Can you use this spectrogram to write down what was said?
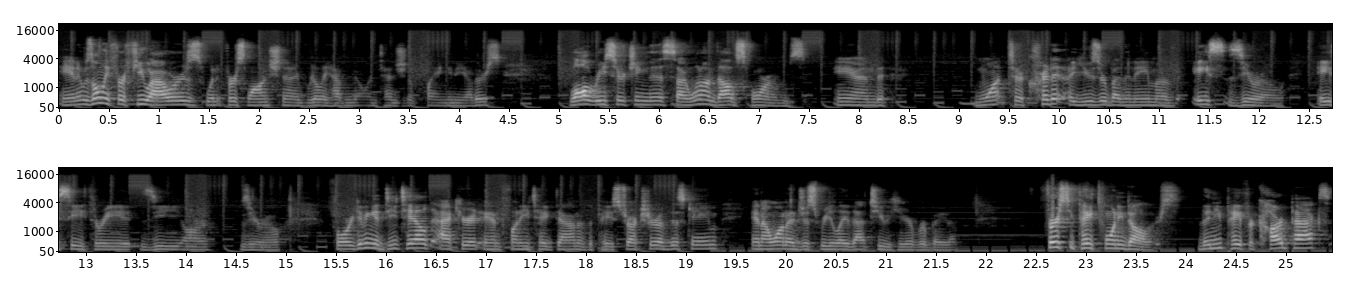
And it was only for a few hours when it first launched, and I really have no intention of playing any others. While researching this, I went on Valve's forums, and want to credit a user by the name of Ace0, AC3ZR0, for giving a detailed, accurate, and funny takedown of the pay structure of this game, and I want to just relay that to you here verbatim. First, you pay $20. Then you pay for card packs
